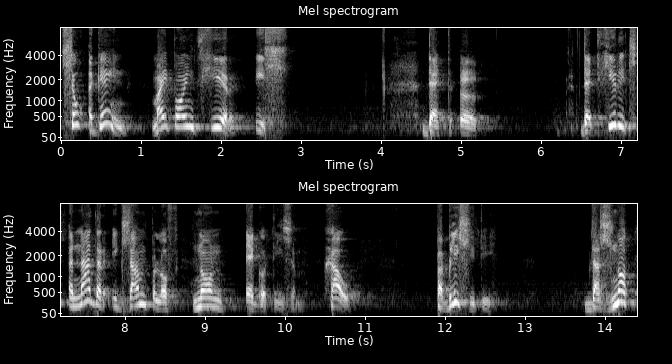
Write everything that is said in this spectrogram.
So again, my point here is that, uh, that here is another example of non-egotism. How publicity does not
